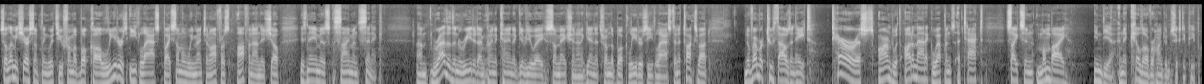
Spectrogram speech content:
So let me share something with you from a book called "Leaders Eat Last" by someone we mention often on this show. His name is Simon Sinek. Um, rather than read it, I'm going to kind of give you a summation. And again, it's from the book Leaders Eat Last. And it talks about November 2008. Terrorists armed with automatic weapons attacked sites in Mumbai, India, and they killed over 160 people.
